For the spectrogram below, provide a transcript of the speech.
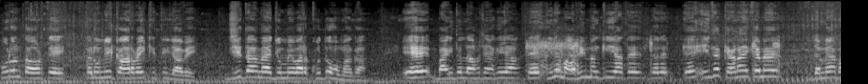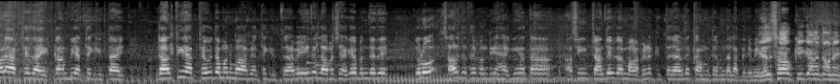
ਪੂਰਨ ਤੌਰ ਤੇ ਕਾਨੂੰਨੀ ਕਾਰਵਾਈ ਕੀਤੀ ਜਾਵੇ ਜਿਸ ਦਾ ਮੈਂ ਜ਼ਿੰਮੇਵਾਰ ਖੁਦ ਹੋਵਾਂਗਾ। ਇਹ ਬਾਈ ਦੇ ਲਫ਼ਜ਼ ਹੈਗੇ ਆ ਤੇ ਇਹਨੇ ਮਾਫੀ ਮੰਗੀ ਆ ਤੇ ਇਹ ਇਹਦਾ ਕਹਿਣਾ ਹੈ ਕਿ ਮੈਂ ਜੰਮਿਆ ਵਾਲੇ ਇੱਥੇ ਦਾ ਹੈ ਕੰਮ ਵੀ ਇੱਥੇ ਕੀਤਾ ਹੈ ਗਲਤੀ ਇੱਥੇ ਹੋਈ ਤਾਂ ਮੈਨੂੰ ਮਾਫੀ ਇੱਥੇ ਕੀਤਾ ਜਾਵੇ। ਇਹਦੇ ਲਫ਼ਜ਼ ਹੈਗੇ ਬੰਦੇ ਦੇ। ਚਲੋ ਸਾਰੇ ਜਥੇਬੰਦੀਆਂ ਹੈਗੀਆਂ ਤਾਂ ਅਸੀਂ ਚਾਹੁੰਦੇ ਵੀ ਤਾਂ ਮਾਫੀ ਨਾ ਕੀਤਾ ਜਾਵੇ ਤੇ ਕੰਮ ਤੇ ਬੰਦਾ ਲੱਗ ਜਾਵੇ। ਗਿੱਲ ਸਾਹਿਬ ਕੀ ਕਹਿਣਾ ਚਾਹੁੰਦੇ?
